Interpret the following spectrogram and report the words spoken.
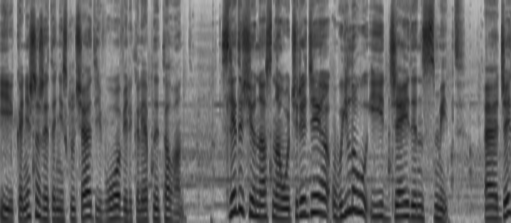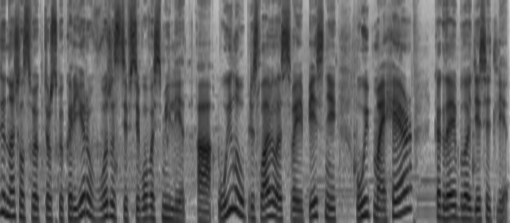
И, конечно же, это не исключает его великолепный талант. Следующий у нас на очереди Уиллоу и Джейден Смит. Э, Джейден начал свою актерскую карьеру в возрасте всего 8 лет, а Уиллоу приславилась своей песней «Whip My Hair», когда ей было 10 лет.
